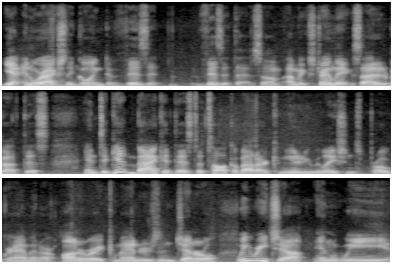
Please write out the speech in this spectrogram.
Yeah, and we're actually going to visit visit that. So I'm, I'm extremely excited about this. And to get back at this, to talk about our community relations program and our honorary commanders in general, we reach out and we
